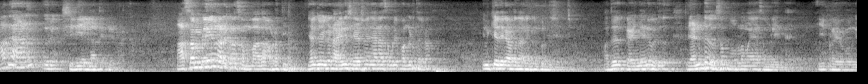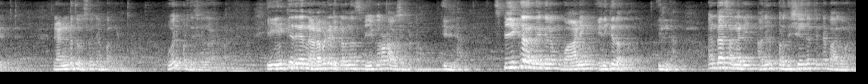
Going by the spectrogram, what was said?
അതാണ് ഒരു ശരിയല്ലാത്ത കീഴ്വഴക്കം. അസംബ്ലിയിൽ നടക്കുന്ന സംവാദം അവിടെ തീരും. ഞാൻ ചോദിക്കട്ടെ അതിന് ശേഷം ഞാൻ അസംബ്ലി പങ്കെടുത്തല്ലോ? എനിക്കെതിരെ അവിടെ ആരെങ്കിലും പ്രതിഷേധിച്ചു? അത് കഴിഞ്ഞതിന് ഒരു രണ്ട് ദിവസം പൂർണമായ അസംബ്ലി ഉണ്ടായി ഈ പ്രയോഗം കഴിഞ്ഞിട്ട് രണ്ട് ദിവസവും ഞാൻ പങ്കെടുത്തു. ഒരു പ്രതിഷേധം ആരും പറഞ്ഞില്ല. എനിക്കെതിരെ നടപടി എടുക്കണമെന്ന് സ്പീക്കറോട് ആവശ്യപ്പെട്ടോ? ഇല്ല. സ്പീക്കർ എന്തെങ്കിലും വാണിംഗ് എനിക്ക് തന്നു? ഇല്ല. എന്താ സംഗതി? അതൊരു പ്രതിഷേധത്തിന്റെ ഭാഗമാണ്.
